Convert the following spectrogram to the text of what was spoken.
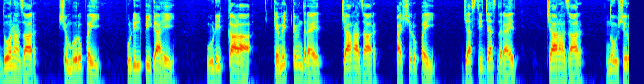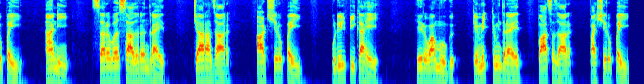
दोन हजार शंभर रुपये. पुढील पीक आहे. उडीद काळा कमीत कमी दर आहेत चार हजार पाचशे रुपये. जास्तीत जास्त दर आहेत चार हजार नऊशे रुपये आणि सर्वसाधारण दर आहेत चार हजार आठशे रुपये. पुढील पीक आहे हिरवा मूग. कमीत कमी दर आहेत पाच हजार पाचशे रुपये.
